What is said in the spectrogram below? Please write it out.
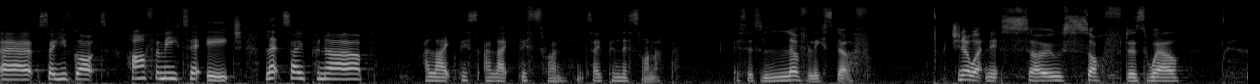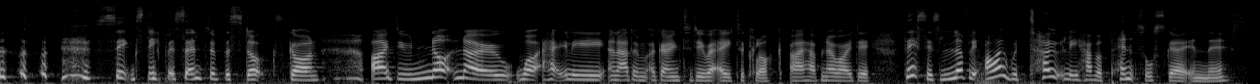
uh, so you've got half a metre each. Let's open up. I like this, I like this one. Let's open this one up. This is lovely stuff. Do you know what? And it's so soft as well. 60% of the stock's gone. I do not know what Hayley and Adam are going to do at eight o'clock. I have no idea. This is lovely. I would totally have a pencil skirt in this.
